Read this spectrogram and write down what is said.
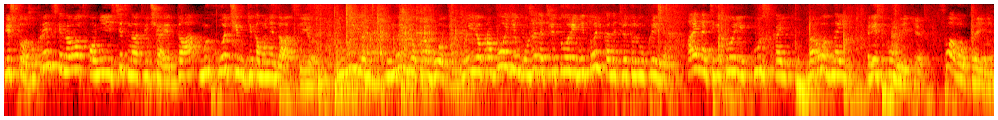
И что ж, украинский народ вполне естественно отвечает, да, мы хотим декоммунизацию. И мы ее, и мы ее проводим. Мы ее проводим уже на территории, не только на территории Украины, а и на территории Курской Народной Республики. Слава Украине!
